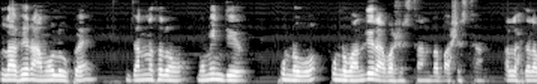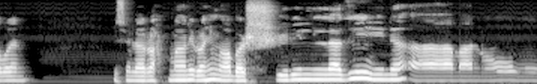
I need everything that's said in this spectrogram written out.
লাভের আমল উপায়। জান্নাত হলো মুমিনদের পূর্ণ পূর্ণবানদের আবাসস্থান বা বাসস্থান। আল্লাহ তালা বলেন, বিসমিল্লাহির রহমানির রহিম আবাশশিরিল্লাযীনা আমানু।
